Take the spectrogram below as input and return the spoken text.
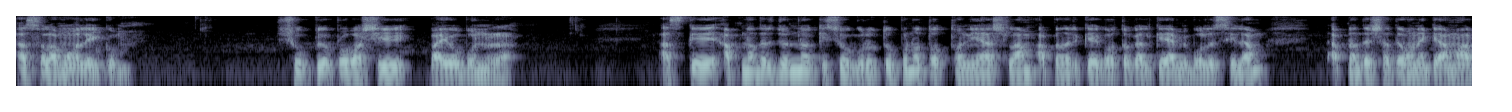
আসসালামু আলাইকুম। সুপ্রিয় প্রবাসী ভাই ও বোনেরা, আজকে আপনাদের জন্য কিছু গুরুত্বপূর্ণ তথ্য নিয়ে আসলাম। আপনাদেরকে গতকালকে আমি বলেছিলাম, আপনাদের সাথে অনেকে আমার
